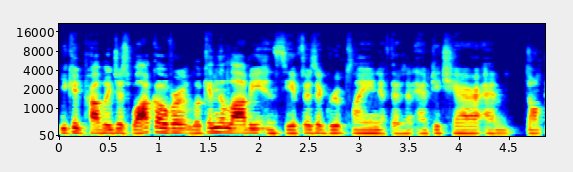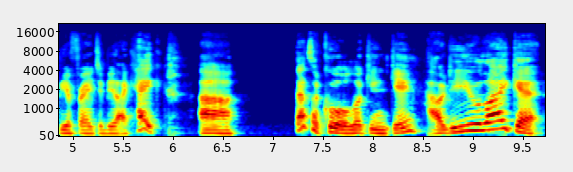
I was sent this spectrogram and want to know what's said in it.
You could probably just walk over, look in the lobby, and see if there's a group playing, if there's an empty chair, and don't be afraid to be like, "Hey, uh, that's a cool looking game. How do you like it?"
